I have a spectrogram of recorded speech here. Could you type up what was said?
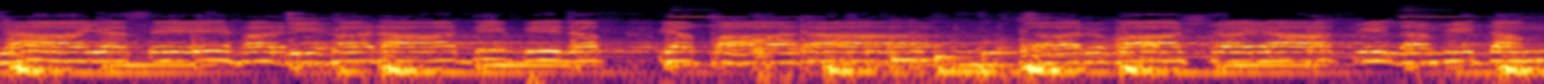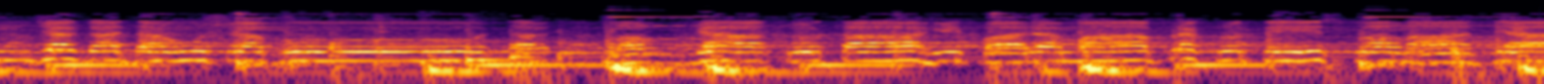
ज्ञायसे हरिहरादिविरप्यपारा सर्वाश्रया किलमिदम् जगदंशभूत। अव्याकृता हि परमा प्रकृतिस्त्वमाद्या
